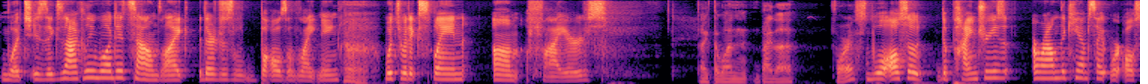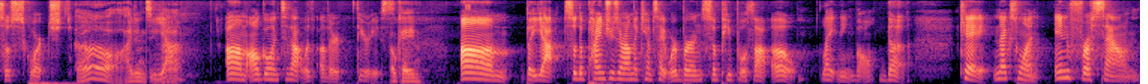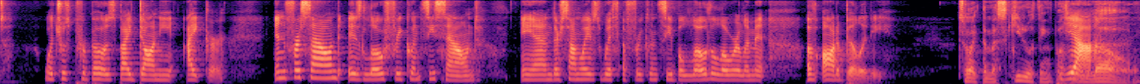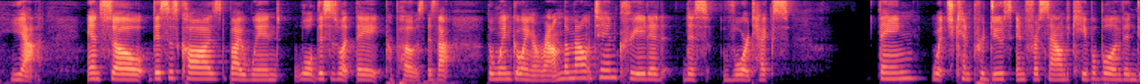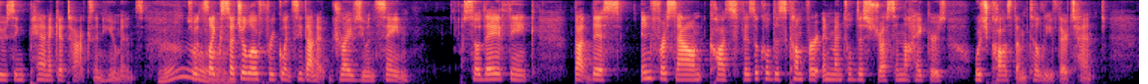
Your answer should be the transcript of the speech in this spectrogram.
which is exactly what it sounds like. They're just balls of lightning, which would explain um fires. Like the one by the forest. Well, also the pine trees around the campsite were also scorched. Oh, I didn't see Yeah. that. Um, I'll go into that with other theories. Okay. Um, but yeah, so the pine trees around the campsite were burned, so people thought, oh, lightning ball, duh. Okay, next one infrasound, which was proposed by Donnie Eichar. Infrasound is low frequency sound, and they're sound waves with a frequency below the lower limit of audibility. So like the mosquito thing, but Yeah. low. Yeah. And so this is caused by wind. Well, this is what they propose is that the wind going around the mountain created this vortex thing which can produce infrasound capable of inducing panic attacks in humans. So it's like oh. such a low frequency that it drives you insane. So they think that this infrasound caused physical discomfort and mental distress in the hikers, which caused them to leave their tent.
